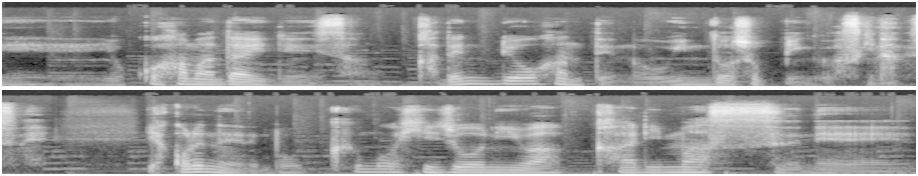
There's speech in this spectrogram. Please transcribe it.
えー横浜大臣さん、家電量販店のウィンドウショッピングが好きなんですね。いや、これね、僕も非常にわかりますね。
